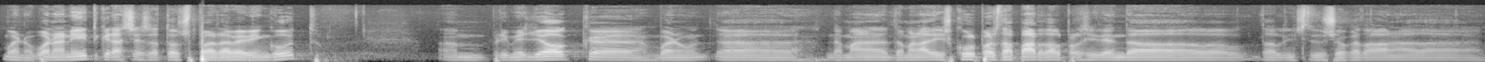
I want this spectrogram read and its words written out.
Bueno, bona nit, gràcies a tots per haver vingut. En primer lloc, eh, bueno, eh, demanar, demanar disculpes de part del president de, de l'Institució Catalana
